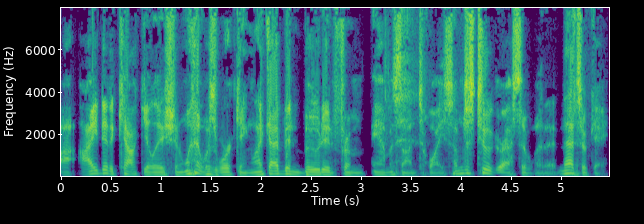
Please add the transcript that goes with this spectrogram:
I, I, did a calculation when it was working. Like I've been booted from Amazon twice. I'm just too aggressive with it, and that's okay.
